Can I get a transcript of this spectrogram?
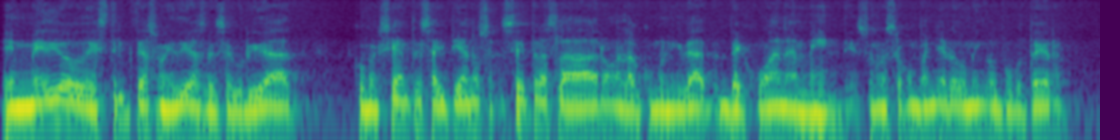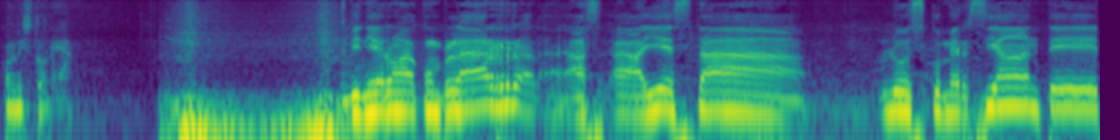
En medio de estrictas medidas de seguridad, comerciantes haitianos se trasladaron a la comunidad de Juana Méndez. Nuestro compañero Domingo Popoter con la historia. Vinieron a comprar, ahí está los comerciantes.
